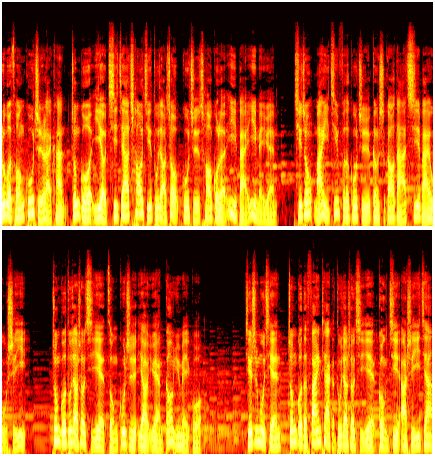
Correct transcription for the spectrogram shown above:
如果从估值来看，中国已有七家超级独角兽估值超过了一百亿美元，其中蚂蚁金服的估值更是高达七百五十亿。中国独角兽企业总估值要远高于美国。截至目前，中国的 FinTech 独角兽企业共计二十一家，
